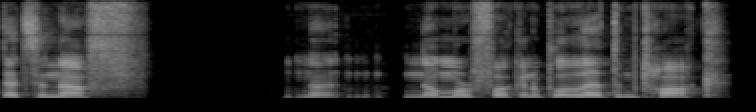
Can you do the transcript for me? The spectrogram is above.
that's enough. No, no more fucking applause. Let them talk.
